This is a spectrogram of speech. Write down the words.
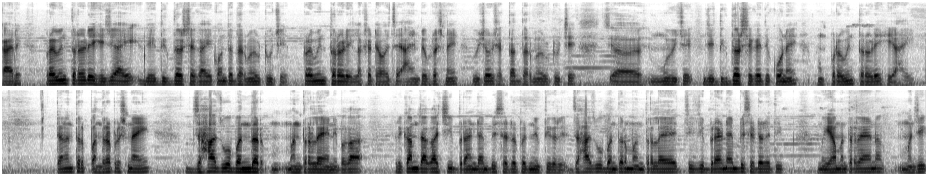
काय रे? प्रवीण तरडे हे जे आहे जे दिग्दर्शक आहे कोणत्या धर्मवीर टूचे? प्रवीण तरडे लक्षात ठेवायचे आय एम पी प्रश्न आहे विचारू शकतात धर्मवीर टूचे मूवीचे जे दिग्दर्शक आहे ते कोण आहे? मग प्रवीण तरडे हे आहे. त्यानंतर पंधरा प्रश्न आहे जहाज व बंदर मंत्रालयाने बघा रिकाम जागाची ब्रँड ॲम्बेसेडर प्रतिनियुक्ती केली. जहाज व बंदर मंत्रालयाची जी ब्रँड ॲम्बेसेडर आहे ती मग ह्या मंत्रालयानं म्हणजे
